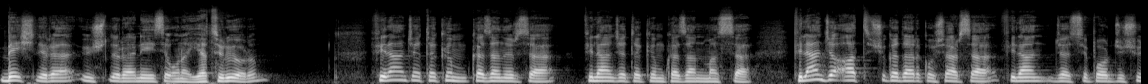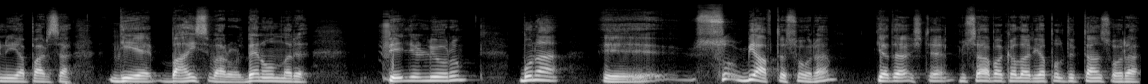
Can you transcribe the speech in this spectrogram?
5 lira, 3 lira neyse ona yatırıyorum. Filanca takım kazanırsa, filanca takım kazanmazsa, filanca at şu kadar koşarsa, filanca sporcu şunu yaparsa diye bahis var orada. Ben onları belirliyorum. Buna e, bir hafta sonra ya da işte müsabakalar yapıldıktan sonra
